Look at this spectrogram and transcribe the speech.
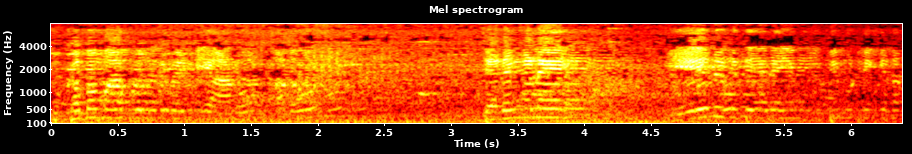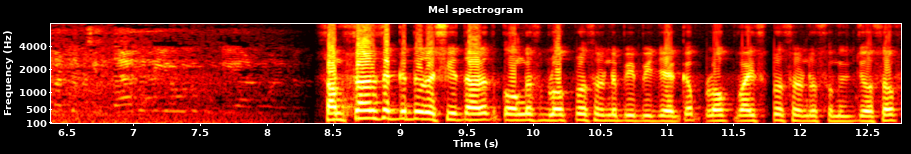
സുഗമമാക്കുന്നതിന് വേണ്ടിയാണോ? അതോ ജനങ്ങളെ ഏത് വിധേനയും സംസ്ഥാന secretary Rasheed Thazhath Congress block president P P Jacob block vice president Sunil Joseph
